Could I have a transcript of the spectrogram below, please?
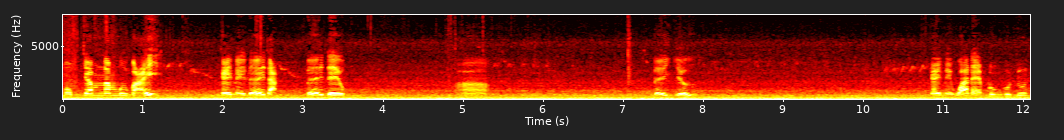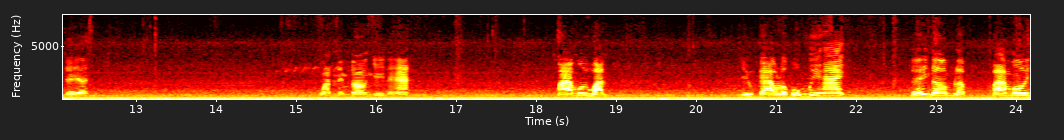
một trăm năm mươi bảy. Cây này đế đặt đế đều. À, đế giữ cây này quá đẹp luôn cô chú anh chị ơi hoành em đo gì nè ha. 30 hoành. Chiều cao là 42 đế nôm là 30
